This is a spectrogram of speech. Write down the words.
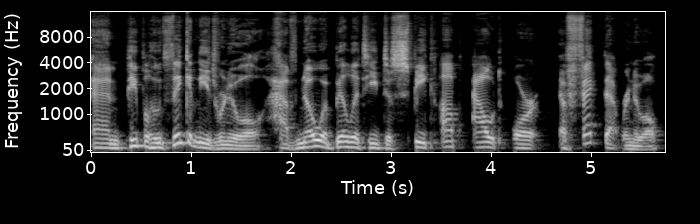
and people who think it needs renewal have no ability to speak up, out, or affect that renewal.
